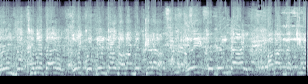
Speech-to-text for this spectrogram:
এই দক্ষিণাটাই, এই কোপনটাই বাবার দক্ষিণা। এই কোপনটাই বাবার দক্ষিণা।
